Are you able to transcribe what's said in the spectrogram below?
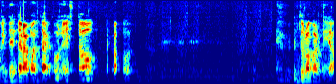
Tengo que intentar aguantar con esto, pero vamos. Esto es la partida.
